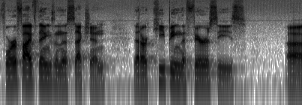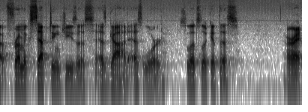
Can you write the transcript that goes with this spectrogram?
four or five things in this section that are keeping the Pharisees uh, from accepting Jesus as God, as Lord. So, let's look at this. All right.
